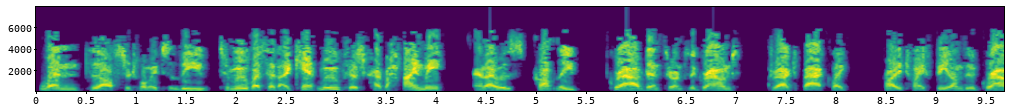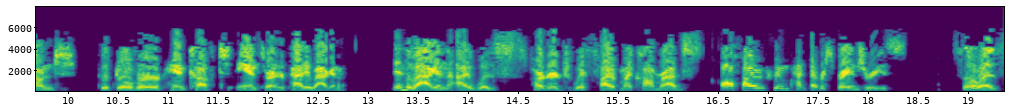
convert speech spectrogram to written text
When the officer told me to leave, to move, I said, I can't move, there's a car behind me, and I was promptly grabbed and thrown to the ground, dragged back like probably 20 feet on the ground, flipped over, handcuffed, and thrown in a paddy wagon. In the wagon, I was partnered with five of my comrades, all five of whom had pepper spray injuries. So as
